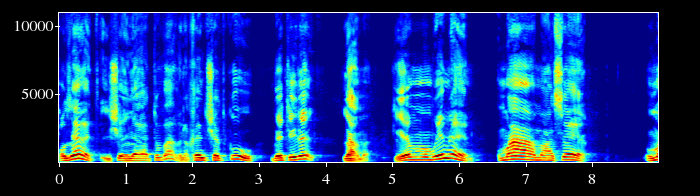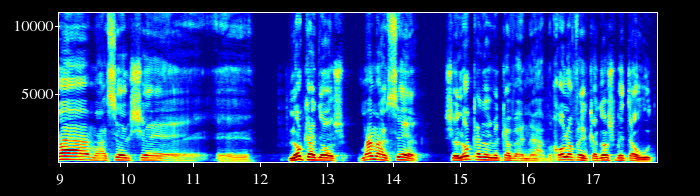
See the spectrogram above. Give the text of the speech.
חוזרת, היא שאלה טובה, ולכן שתקו בית הלל. למה? כי הם אומרים להם, ומה מעשר, ומה מעשר שלא אה, קדוש, מה מעשר שלא קדוש בכוונה, בכל אופן קדוש בטעות,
